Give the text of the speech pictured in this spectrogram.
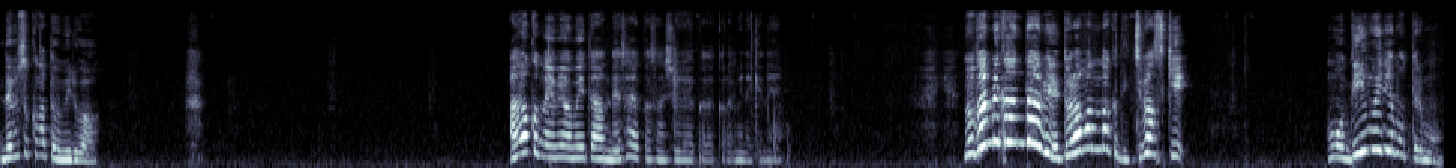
寝不足になっても見るわ。あの子の夢を見たんでさやかさん主題歌だから見なきゃね。のだめカンタービレドラマの中で一番好き。もう DVD 持ってるもん。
